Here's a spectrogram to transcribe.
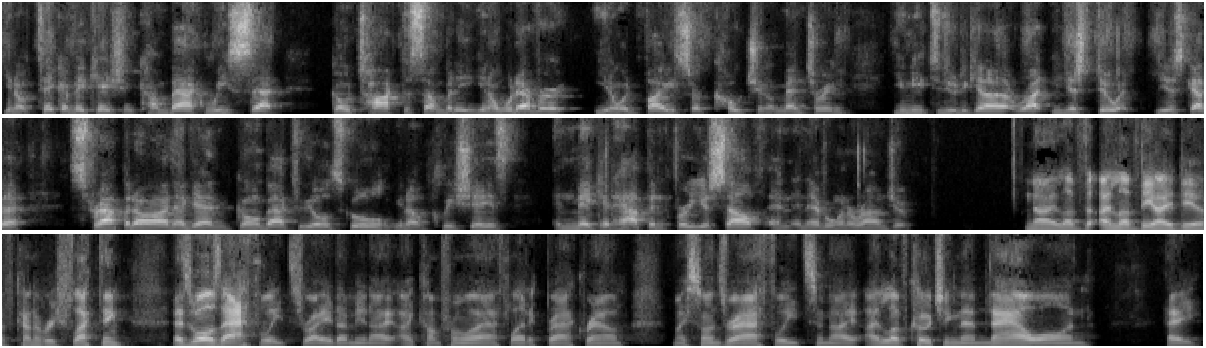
you know, take a vacation, come back, reset, go talk to somebody, you know, whatever, you know, advice or coaching or mentoring you need to do to get out of that rut, you just do it. You just got to strap it on again, going back to the old school, you know, cliches and make it happen for yourself and, and everyone around you. No, I love the I love the idea of kind of reflecting as well as athletes, right? I mean, I, I come from an athletic background. My sons are athletes, and I, I love coaching them now on, hey,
